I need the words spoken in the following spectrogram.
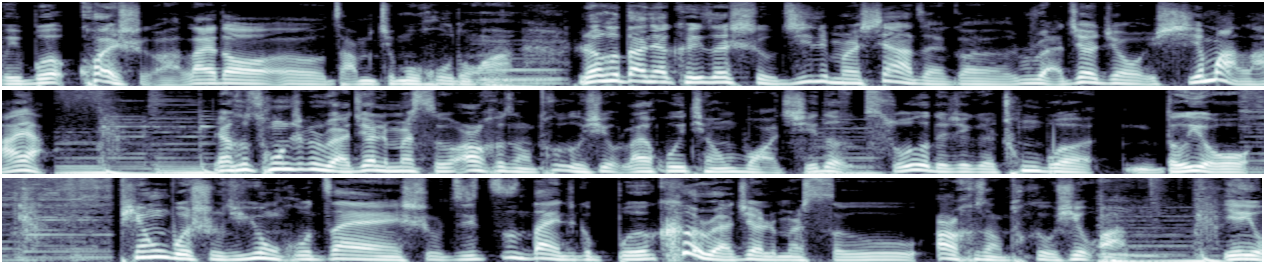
微博、快手啊，来到呃咱们节目互动啊。然后大家可以在手机里面下载个软件叫喜马拉雅，然后从这个软件里面搜“二和尚脱口秀”来回听往期的所有的这个重播都有。苹果手机用户在手机自带这个博客软件里面搜“二和尚脱口秀”啊，也有。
